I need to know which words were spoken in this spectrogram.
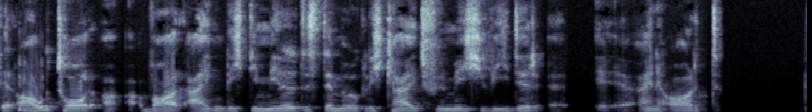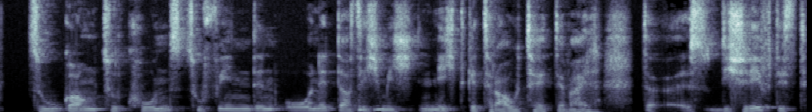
der Autor äh, war eigentlich die mildeste Möglichkeit für mich wieder äh, eine Art Zugang zur Kunst zu finden, ohne dass ich mhm. mich nicht getraut hätte, weil die Schrift ist,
